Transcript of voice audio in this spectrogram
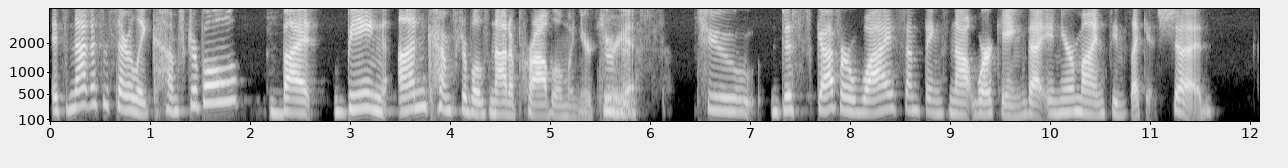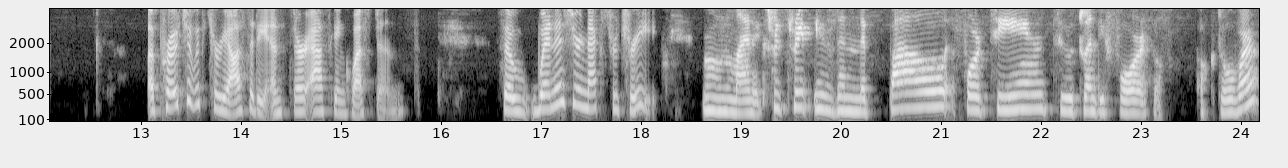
it's not necessarily comfortable, but being uncomfortable is not a problem when you're mm-hmm. curious. Mm-hmm to discover why something's not working that in your mind seems like it should, approach it with curiosity and start asking questions. So, when is your next retreat? Mm, my next retreat is in Nepal, 14 to 24th of October.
